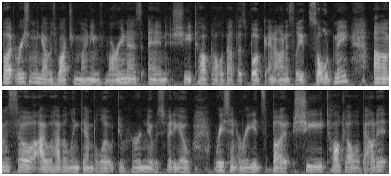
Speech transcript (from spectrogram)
but recently I was watching My Name's Marina's and she talked all about this book and honestly it sold me, um, so I will have a link down below to her newest video, Recent Reads, but she talked all about it.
